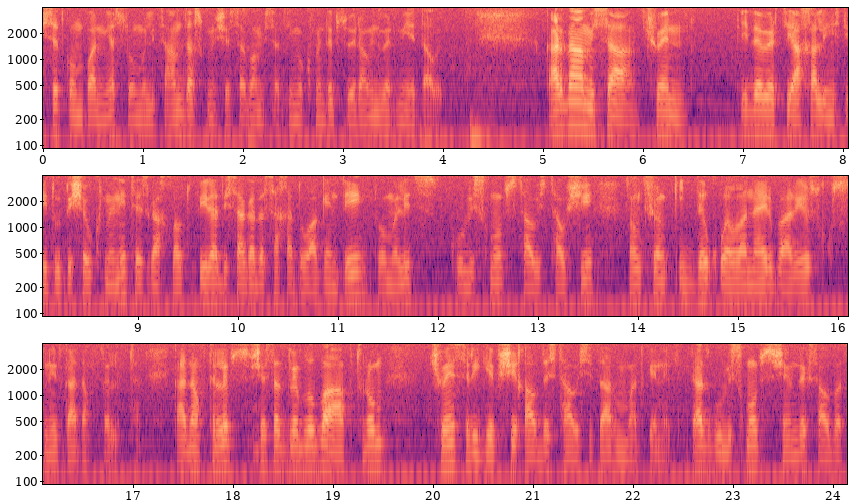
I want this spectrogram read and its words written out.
ისეთ კომპანიას რომელიც ამ დასკვნის შესაბამისად იმოქმედებს ვერავინ ვერ მიეტავება. გარდა ამისა, ჩვენ კიდევ ერთი ახალი ინსტიტუტი შევქმენით, ეს გახლავთ პირადი საგადასახადო აგენტი, რომელიც გულისხმობს თავის თავში, რომ ჩვენ კიდევ ყველანაირ ბარიერს ხსნით გადამხდელებთან. გადამხდელებს შესაძლებლობა აქვთ, რომ ჩვენს რიგებში ყავდეს თავისი წარმომადგენელი. რაც გულისხმობს შემდეგს ალბათ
